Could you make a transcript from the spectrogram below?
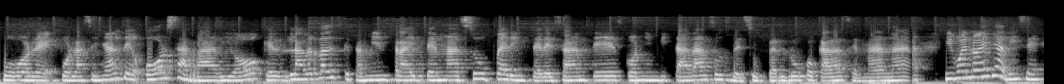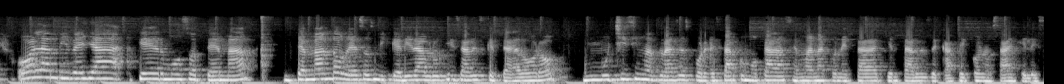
por, eh, por, la señal de Orsa Radio, que la verdad es que también trae temas súper interesantes con invitadazos de súper lujo cada semana. Y bueno, ella dice, hola mi bella, qué hermoso tema. Te mando besos, mi querida Bruji, sabes que te adoro. Muchísimas gracias por estar como cada semana conectada aquí en Tardes de Café con Los Ángeles.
